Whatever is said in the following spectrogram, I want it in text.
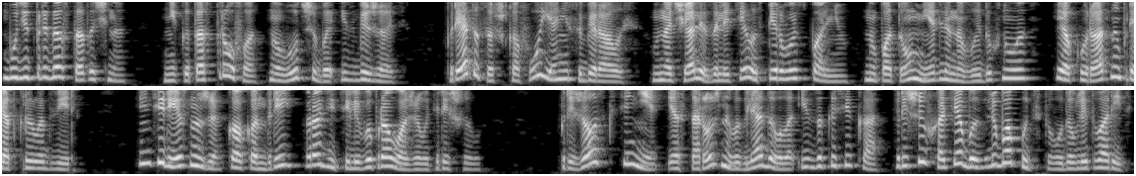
будет предостаточно. Не катастрофа, но лучше бы избежать. Прятаться в шкафу я не собиралась. Вначале залетела в первую спальню, но потом медленно выдохнула и аккуратно приоткрыла дверь. Интересно же, как Андрей родителей выпроваживать решил. Прижалась к стене и осторожно выглядывала из-за косяка, решив хотя бы любопытство удовлетворить,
